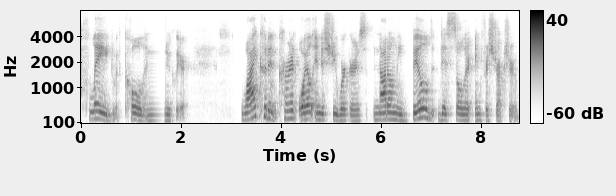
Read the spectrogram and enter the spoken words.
plagued with coal and nuclear. Why couldn't current oil industry workers not only build this solar infrastructure,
